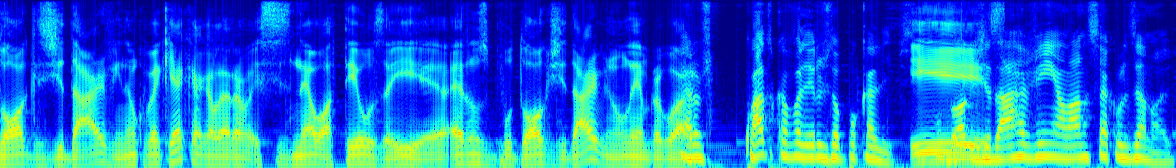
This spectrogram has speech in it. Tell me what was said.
bulldogs de Darwin, não? Como é que é que a galera, esses neo-ateus aí, é, eram os bulldogs de Darwin? Não lembro agora. Os Quatro Cavaleiros do Apocalipse. E... O blog de Darwin é lá no século XIX.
